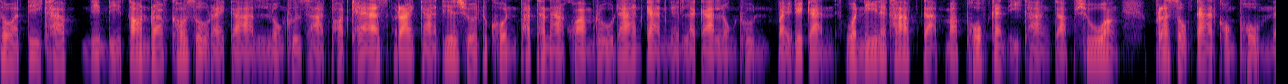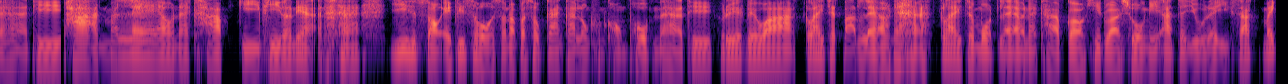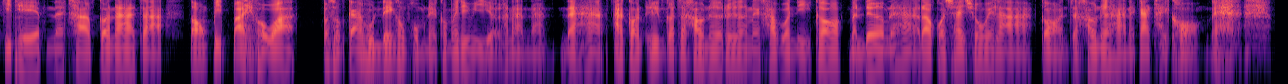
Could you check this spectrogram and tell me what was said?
สวัสดีครับ ยินดีต้อนรับเข้าสู่รายการลงทุนศาสตร์พอดแคสต์รายการที่จะชวนทุกคนพัฒนาความรู้ด้านการเงินและการลงทุนไปด้วยกัน วันนี้นะครับกลับมาพบกันอีกครั้งกับช่วงประสบการณ์ของผมนะฮะที่ผ่านมาแล้วนะครับ กี่ EP แล้วเนี่ยนะฮะ22 episode สำหรับประสบการณ์การลงทุนของผมนะฮะที่เรียกได้ว่าใกล้จะตันแล้วนะฮะใกล้จะหมดแล้วนะครับก็คิดว่าช่วงนี้อาจจะอยู่ได้อีกสักไม่กี่เทปนะครับก็น่าจะต้องปิดไปเพราะว่า ประสบการณ์หุ้นเด้งของผมเนี่ยก็ไม่ได้มีเยอะขนาดนั้นนะฮะอะก่อนอื่นก่อนจะเข้าเนื้อเรื่องนะครับ วันนี้ก็เหมือนเดิมนะฮะเราก็ใช้ช่วงเวลาก่อนจะเข้าเนื้อหาในการขายของนะ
